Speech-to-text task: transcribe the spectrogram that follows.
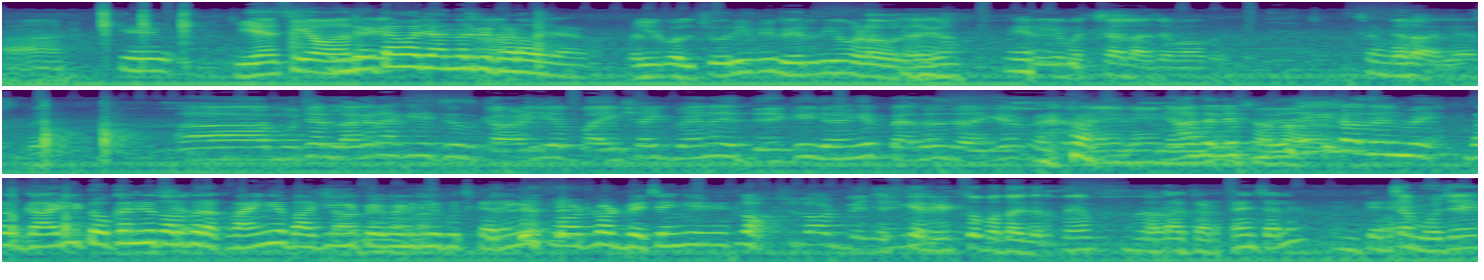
हाँ। कि ये ऐसी आवाज़ लेटा हुआ जानवर भी खड़ा हो जाएगा। बिल्कुल चूरी भी फेर दी खड़ा हो जाएगा। ये- ये बच्चा लाजवाब है। चलो। आ, मुझे लग रहा है कि जिस गाड़ी या बाइक शाइक पे है ना ये दे के ही जाएँगे पैदल जाएँगे। नहीं, नहीं, यहाँ से लिफ्ट मिल जाएगी शाहजहान भाई बस गाड़ी टोकन के तौर पे रखवाएँगे बाकी पेमेंट के लिए कुछ करेंगे प्लॉट प्लॉट बेचेंगे। स्लॉट इसके बेचेंगे रेट तो पता करते हैं। पता करते हैं चले इनके अच्छा मुझे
